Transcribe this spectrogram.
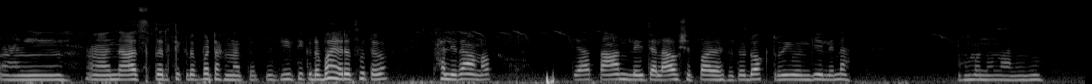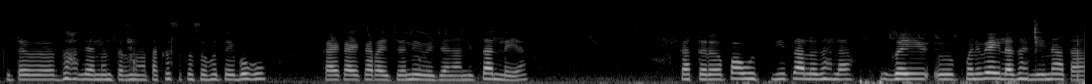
आणि आणि आज तर तिकडं पटाकणार ती तिकडं बाहेरच होतं खाली रानात. ते आता आणलं त्याला औषध पाजायचं तर डॉक्टर येऊन गेले ना. म्हणून आणि तिथं झाल्यानंतर ना आता कसं कसं होतं आहे बघू. काय काय करायचं नियोजन आणि चाललं या. का तर पाऊसही चालू झाला. गई पण वेळेला झाली ना आता.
